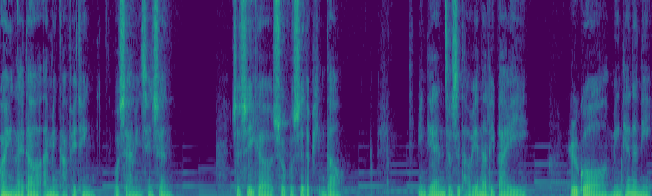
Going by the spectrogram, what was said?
欢迎来到安眠咖啡厅，我是安眠先生。这是一个说故事的频道。明天就是讨厌的礼拜一。如果明天的你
